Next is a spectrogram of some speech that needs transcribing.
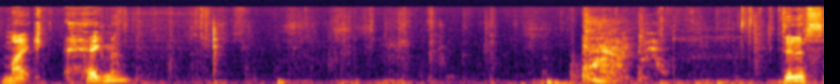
Mike Hegman. Dennis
